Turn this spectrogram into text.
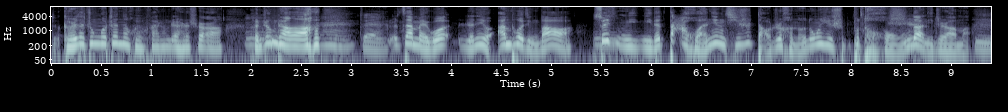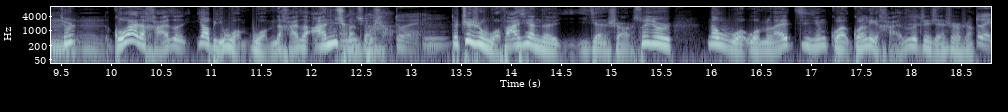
对可是在中国真的会发生这样的事儿啊，很正常啊。嗯，对，在美国，人家有安破警报啊，所以嗯你你的大环境其实导致很多东西是不同的，你知道吗？嗯就是嗯国外的孩子要比我我们的孩子安全不少。对，嗯对，这是我发现的一件事儿。所以就是，那我我们来进行管管理孩子的这件事儿上，对，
